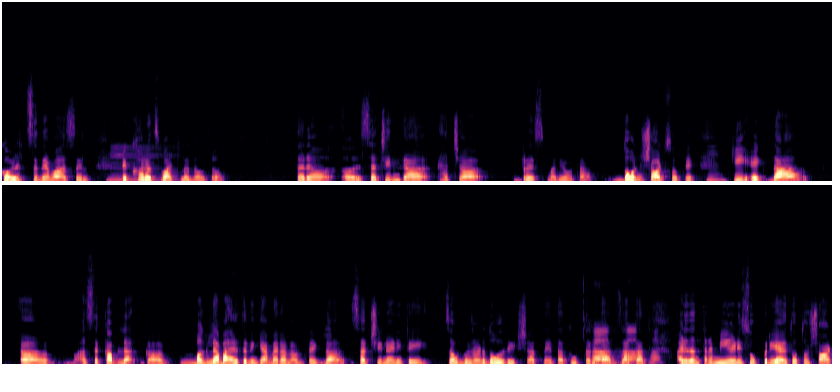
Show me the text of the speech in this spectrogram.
कल्ट सिनेमा असेल हे खरंच. वाटलं नव्हतं. तर सचिन त्या ह्याच्या ड्रेसमध्ये होता. दोन शॉट्स होते. की एकदा असं कबला क- बंगल्याबाहेर त्यांनी कॅमेरा लावला. एकदा सचिन आणि ते चौघ जण दोन रिक्षात नेतात उतरतात जातात. आणि नंतर मी आणि सुप्रिया येतो. तो शॉट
